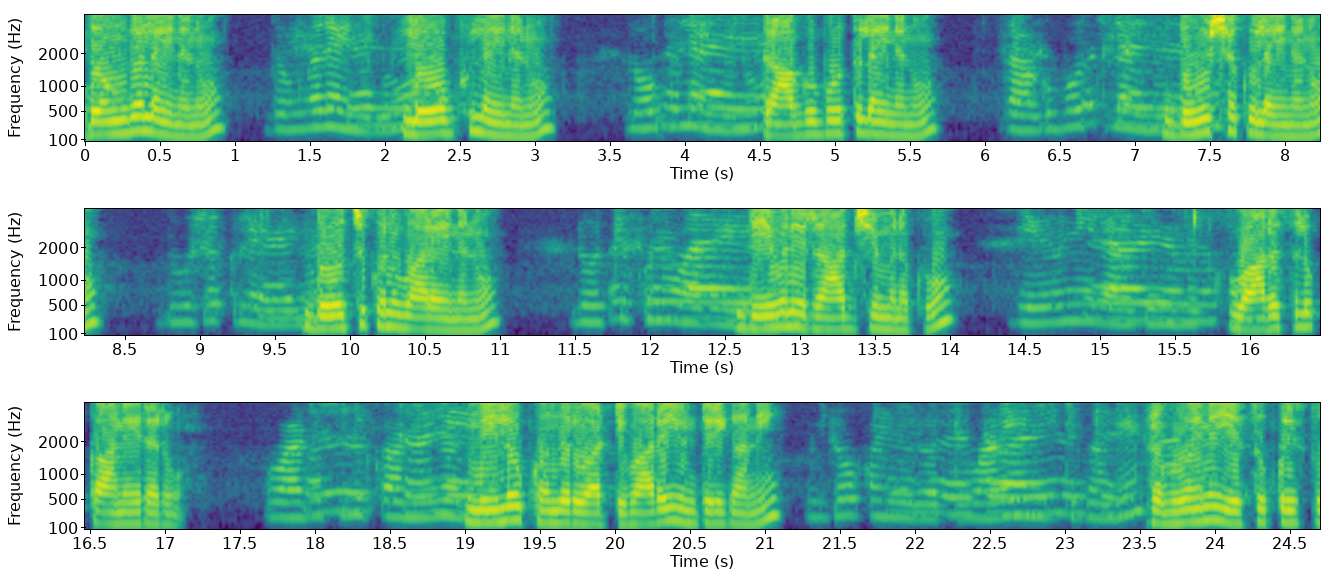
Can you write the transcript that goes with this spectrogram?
దొంగలైనను. లోభులైనను. త్రాగుబోతులైనను. దూషకులైనను. దోచుకుని వారైనను దేవుని రాజ్యమునకు వారసులు కానేరరు. మీలో కొందరు వాటి వారే ఉంటిరి గాని ప్రభు అయిన యేసుక్రీస్తు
